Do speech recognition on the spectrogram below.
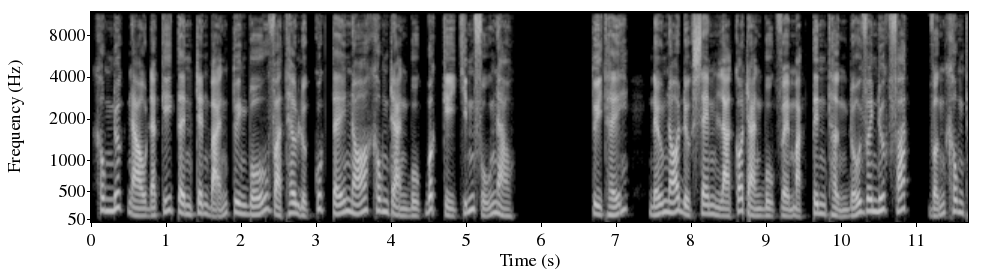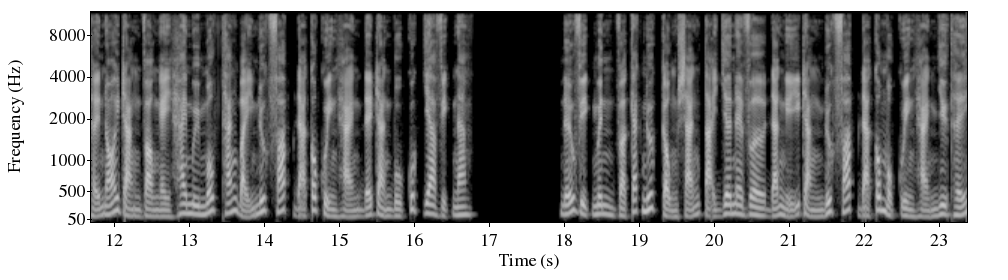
Không nước nào đã ký tên trên bản tuyên bố và theo luật quốc tế nó không ràng buộc bất kỳ chính phủ nào. Tuy thế, nếu nó được xem là có ràng buộc về mặt tinh thần đối với nước Pháp, vẫn không thể nói rằng vào ngày 21 tháng 7 nước Pháp đã có quyền hạn để ràng buộc quốc gia Việt Nam. Nếu Việt Minh và các nước cộng sản tại Geneva đã nghĩ rằng nước Pháp đã có một quyền hạn như thế,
